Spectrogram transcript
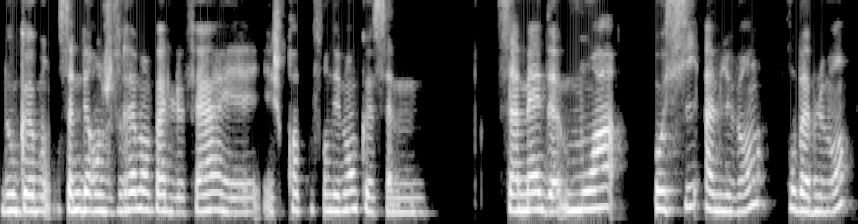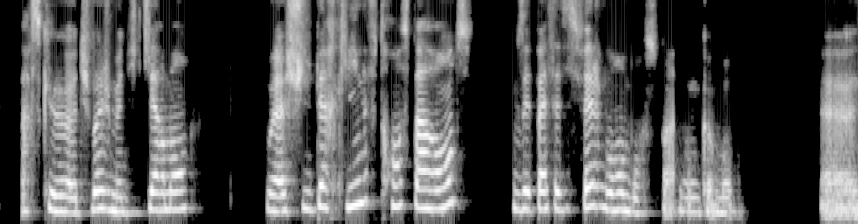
Donc euh, bon, ça me dérange vraiment pas de le faire et, et je crois profondément que ça me ça m'aide moi aussi à mieux vendre probablement parce que tu vois, je me dis clairement voilà, je suis hyper clean, transparente. Vous n'êtes pas satisfait, je vous rembourse. Quoi. Donc euh, bon, euh,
